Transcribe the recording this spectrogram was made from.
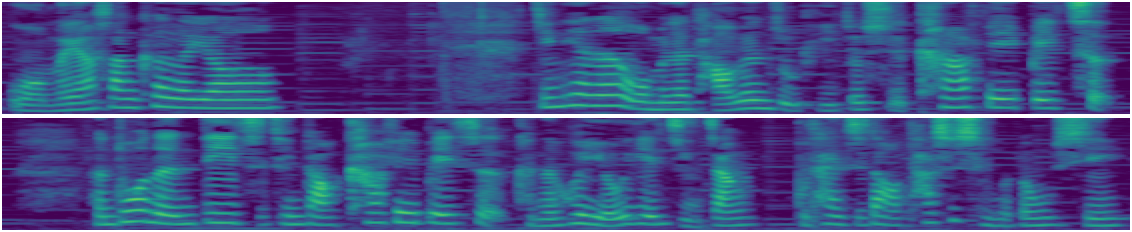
我们要上课了哟。今天呢，我们的讨论主题就是咖啡杯测。很多人第一次听到咖啡杯测，可能会有一点紧张，不太知道它是什么东西，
